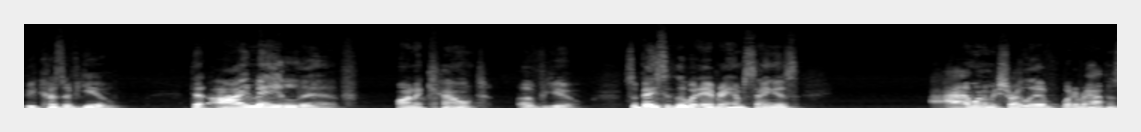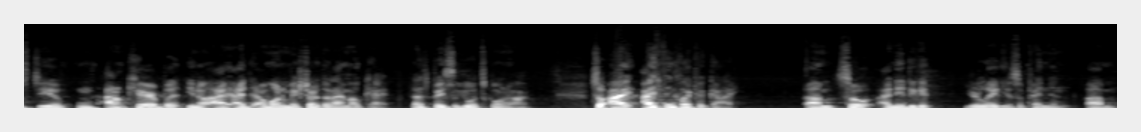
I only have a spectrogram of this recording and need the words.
because of you, that I may live on account of you. So basically, what Abraham's saying is, I want to make sure I live. Whatever happens to you, mm, I don't care, but you know, I, I, I want to make sure that I'm okay. That's basically what's going on. So I, I think like a guy. Um, so I need to get your lady's opinion. Um,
